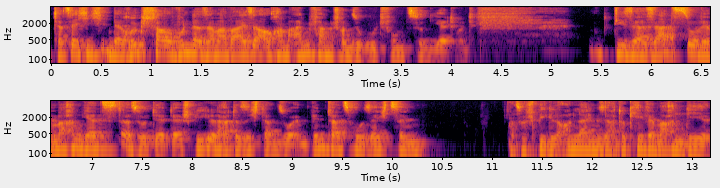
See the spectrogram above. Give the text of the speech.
tatsächlich in der Rückschau wundersamerweise auch am Anfang schon so gut funktioniert. Und dieser Satz, so wir machen jetzt, also der, der Spiegel hatte sich dann so im Winter 2016 also Spiegel Online gesagt, okay, wir machen die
